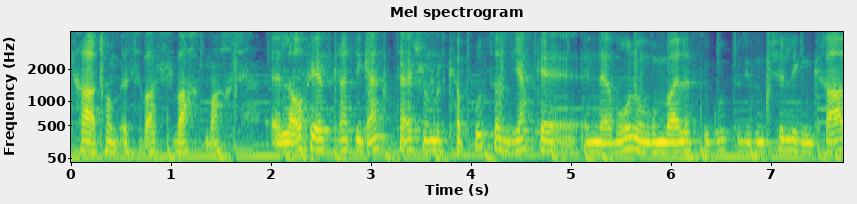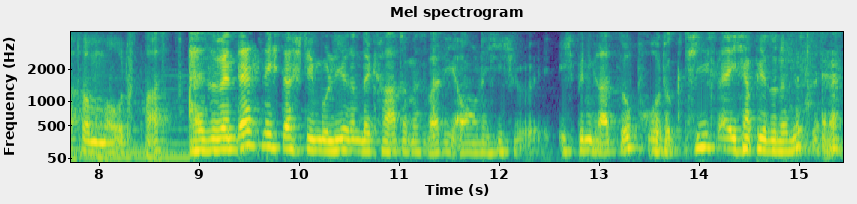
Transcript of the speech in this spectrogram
Kratom ist, was wach macht. Ich laufe jetzt gerade die ganze Zeit schon mit Kapuze und Jacke in der Wohnung rum, weil es so gut zu diesem chilligen Kratom-Mode passt. Also wenn das nicht das stimulierende Kratom ist, weiß ich auch nicht. Ich, ich bin gerade so produktiv. Ey, ich habe hier so eine Liste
